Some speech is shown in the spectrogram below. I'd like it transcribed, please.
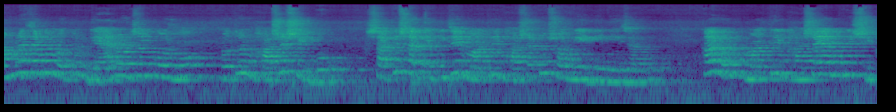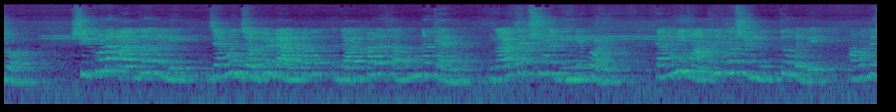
আমরা যেমন নতুন জ্ঞান অর্জন করব, নতুন ভাষা শিখব সাথে সাথে নিজের মাতৃভাষাকেও সঙ্গে এগিয়ে নিয়ে যাব। কারণ মাতৃভাষাই আমাদের শিকড়। শিকড় আলাদা হলে যেমন যত ডালপালা ডালপালা থাকুক না কেন, গাছ একসময় ভেঙে পড়ে, তেমনি মাতৃভাষা লুপ্ত হলে আমাদের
